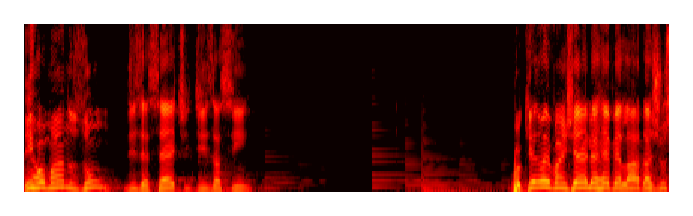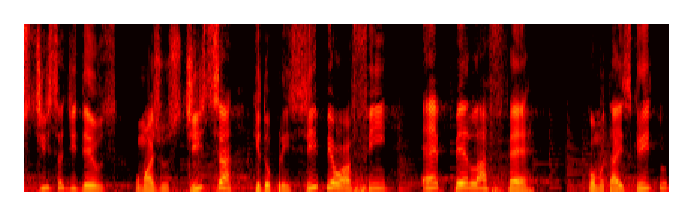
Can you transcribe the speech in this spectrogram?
Em Romanos 1, 17, diz assim: Porque no Evangelho é revelada a justiça de Deus, uma justiça que do princípio ao fim é pela fé. Como está escrito,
